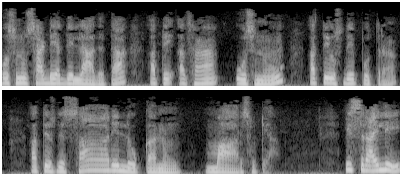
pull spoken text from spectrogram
ਉਸ ਨੂੰ ਸਾਡੇ ਅੱਗੇ ਲਾ ਦਿੱਤਾ ਅਤੇ ਅਸਾਂ ਉਸ ਨੂੰ ਅਤੇ ਉਸ ਦੇ ਪੁੱਤਰਾਂ ਅਤੇ ਉਸ ਦੇ ਸਾਰੇ ਲੋਕਾਂ ਨੂੰ ਮਾਰ ਸੁੱਟਿਆ। ਇਸرائیਲੀ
